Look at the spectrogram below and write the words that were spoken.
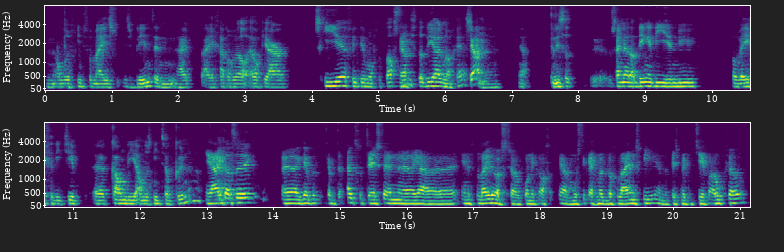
een andere vriend van mij is, is blind en hij, hij gaat nog wel elk jaar skiën, vindt hij helemaal fantastisch. Dat doe jij ook nog, hè? Skiën. Ja. ja. En is dat, eh, zijn er dan dingen die je nu vanwege die chip uh, kan die je anders niet zou kunnen? Ja, ik had, ik, uh, ik, heb het, ik heb het uitgetest en uh, ja, in het verleden was het zo, kon ik al, ja, moest ik echt met begeleiding skiën. En dat is met die chip ook zo.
